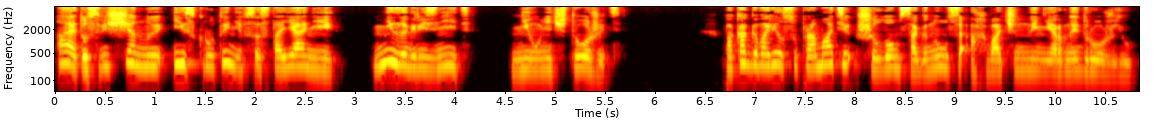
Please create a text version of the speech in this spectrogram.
а эту священную искру ты не в состоянии ни загрязнить, ни уничтожить. Пока говорил Супрамати, шелом согнулся, охваченный нервной дрожью.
